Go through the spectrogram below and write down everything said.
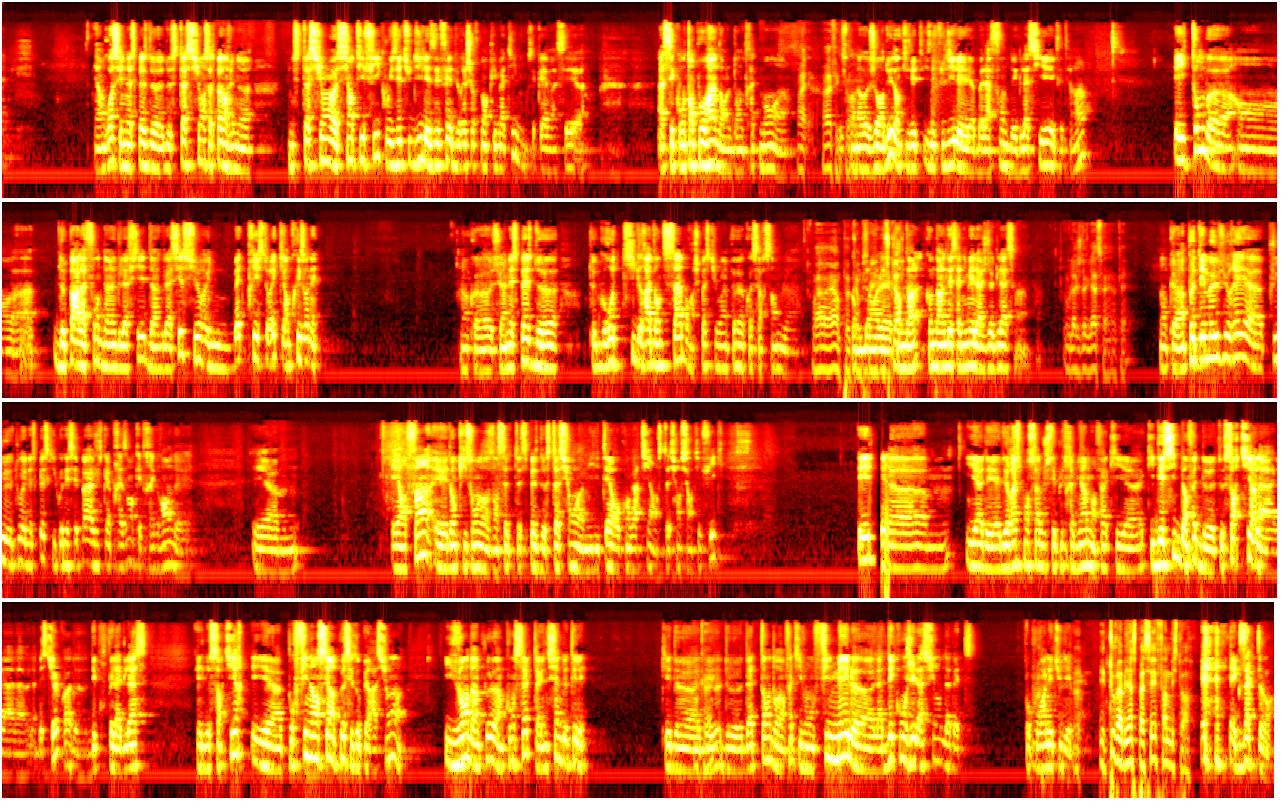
Et en gros, c'est une espèce de, station, ça se passe dans une, une station euh, scientifique où ils étudient les effets du réchauffement climatique. Donc c'est quand même assez, assez contemporain dans, dans le traitement ce qu'on a aujourd'hui. Donc ils, étudient les, bah, la fonte des glaciers, etc. Et ils tombent en de par la fonte d'un glacier, d'un glacier sur une bête préhistorique qui est emprisonnée. Donc euh, c'est une espèce de, de, gros tigre à dents de sabre. Je sais pas si tu vois un peu à quoi ça ressemble. Ouais, ouais un peu comme, dans, le, comme, dans, le dessin animé L'âge de glace. Ou L'âge de glace, ouais, ok. Donc euh, un peu démesuré, euh, plus toi une espèce qu'ils connaissaient pas jusqu'à présent, qui est très grande. Et, et, enfin, et donc ils sont dans, cette espèce de station militaire reconvertie en station scientifique. Et euh, il y a des, responsables, je sais plus très bien, mais enfin qui, euh, décident en fait de, sortir la, bestiole, de découper la glace et de le sortir. Et euh, pour financer un peu ces opérations, ils vendent un peu un concept à une chaîne de télé qui est de d'attendre. en fait, ils vont filmer la décongélation de la bête pour pouvoir l'étudier. Et tout va bien se passer, fin de l'histoire. Exactement.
